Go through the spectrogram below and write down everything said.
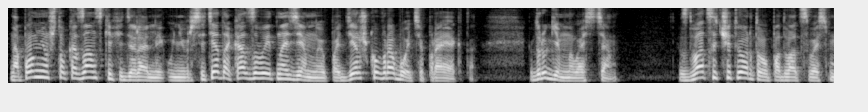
Напомним, что Казанский федеральный университет оказывает наземную поддержку в работе проекта. К другим новостям. С 24 по 28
